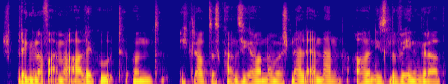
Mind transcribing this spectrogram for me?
springen auf einmal alle gut. Und ich glaube, das kann sich auch nochmal schnell ändern, auch wenn die Slowenen gerade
